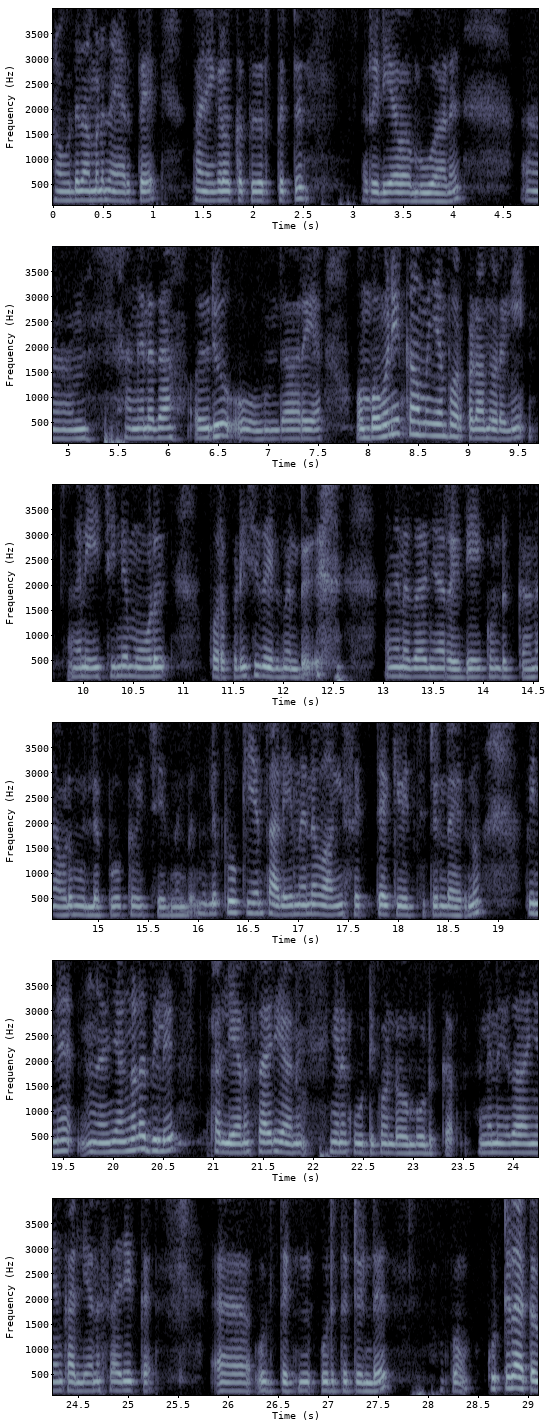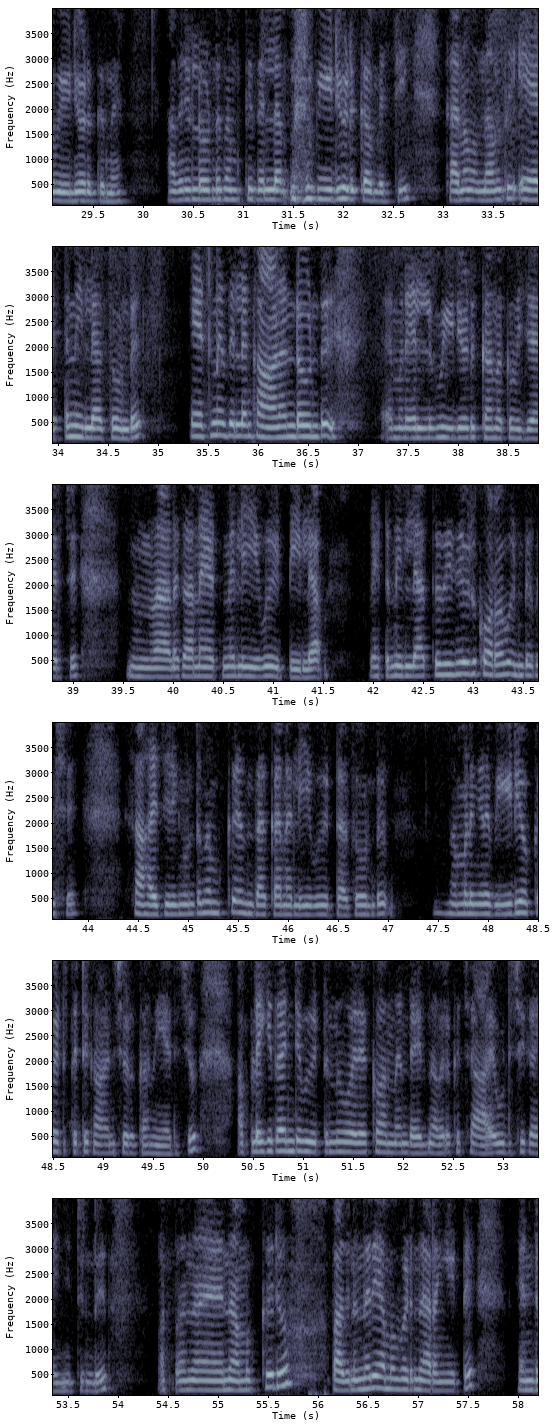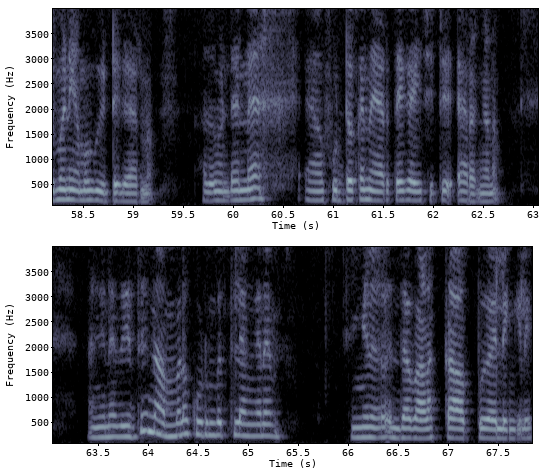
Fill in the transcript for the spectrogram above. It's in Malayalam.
അതുകൊണ്ട് നമ്മൾ നേരത്തെ പണികളൊക്കെ തീർത്തിട്ട് റെഡിയാവാൻ ആം, അങ്ങനെ ദാ ഒരു എന്താ പറയുക ഒമ്പത് മണിയൊക്കെ ആകുമ്പോൾ ഞാൻ പുറപ്പെടാൻ തുടങ്ങി. അങ്ങനെ ഏച്ചീന്റെ മോൾ പുറപ്പെടിച്ച് തരുന്നുണ്ട്. അങ്ങനെ അതാ ഞാൻ റെഡി ആയിക്കൊണ്ട് നിൽക്കുകയാണ് അവൾ മുല്ലപ്പൂവൊക്കെ വെച്ച് തരുന്നുണ്ട് മുല്ലപ്പൂവൊക്കെ ഞാൻ തലേന്ന് തന്നെ വാങ്ങി സെറ്റാക്കി വെച്ചിട്ടുണ്ടായിരുന്നു. പിന്നെ ഞങ്ങളതിൽ കല്യാണ സാരിയാണ് ഇങ്ങനെ കൂട്ടിക്കൊണ്ടുപോകുമ്പോൾ ഉടുക്കുക അങ്ങനെ ഇതാ ഞാൻ കല്യാണ സാരിയൊക്കെ ഉടുത്തിട്ട് ഉടുത്തിട്ടുണ്ട്. അപ്പോൾ കുട്ടികളാട്ടോ വീഡിയോ എടുക്കുന്നത് അവരുള്ളതുകൊണ്ട് നമുക്കിതെല്ലാം വീഡിയോ എടുക്കാൻ പറ്റി. കാരണം ഒന്നാമത് ഏട്ടനില്ലാത്തതുകൊണ്ട് ഏട്ടൻ ഇതെല്ലാം കാണേണ്ടതുകൊണ്ട് നമ്മൾ എല്ലാം വീഡിയോ എടുക്കാമെന്നൊക്കെ വിചാരിച്ച് നിന്നതാണ്. കാരണം ഏട്ടന് ലീവ് കിട്ടിയില്ല. ഏട്ടനില്ലാത്തതിന് ഒരു കുറവുണ്ട്. പക്ഷേ സാഹചര്യം കൊണ്ട് നമുക്ക് എന്താക്കാനാണ് ലീവ് കിട്ടാത്തതുകൊണ്ട് നമ്മളിങ്ങനെ വീഡിയോ ഒക്കെ എടുത്തിട്ട് കാണിച്ചു കൊടുക്കാമെന്ന് വിചാരിച്ചു. അപ്പോഴേക്ക് ഇതാ എന്റെ വീട്ടിൽ നിന്ന് ഓരോക്കെ വന്നിട്ടുണ്ടായിരുന്നു അവരൊക്കെ ചായ കുടിച്ച് കഴിഞ്ഞിട്ടുണ്ട്. അപ്പം നമുക്കൊരു പതിനൊന്നര ആകുമ്പോൾ ഇവിടുന്ന് ഇറങ്ങിയിട്ട് രണ്ട് മണിയാകുമ്പോൾ വീട്ടിൽ കയറണം. അതുകൊണ്ട് തന്നെ ഫുഡൊക്കെ നേരത്തെ കഴിച്ചിട്ട് ഇറങ്ങണം. അങ്ങനെ ഇത് നമ്മളെ കുടുംബത്തിൽ അങ്ങനെ ഇങ്ങനെ എന്താ വളക്കാപ്പ് അല്ലെങ്കിൽ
